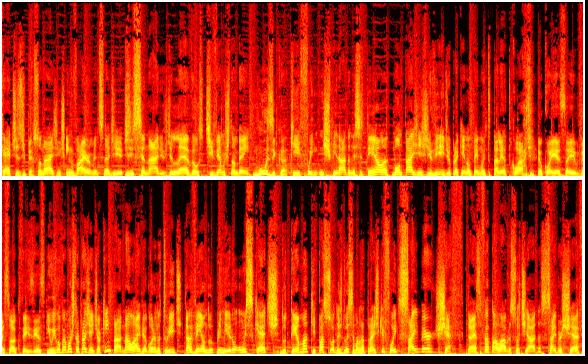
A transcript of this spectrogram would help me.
sketches de personagens, environments, né? De, de cenários, de levels. Tivemos também música que foi inspirada nesse tema, montagens de vídeo, pra quem não tem muito talento com arte. Eu conheço aí o pessoal que fez isso. E o Igor vai mostrar pra gente, ó. Quem tá na live agora no Twitch, tá vendo primeiro um sketch do tema que passou das duas semanas atrás, que foi Cyber Chef. Então essa foi a palavra sorteada, Cyber Chef.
